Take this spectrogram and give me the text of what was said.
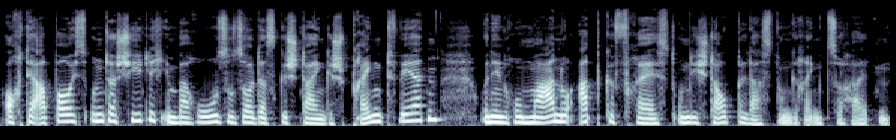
Auch der Abbau ist unterschiedlich. Im Barroso soll das Gestein gesprengt werden und in Romano abgefräst, um die Staubbelastung gering zu halten.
